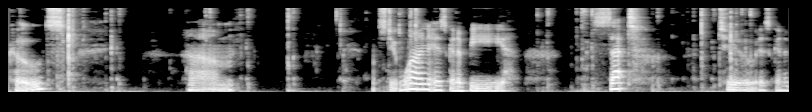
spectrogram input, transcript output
codes. Um, let's do one is going to be set. Two is going to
